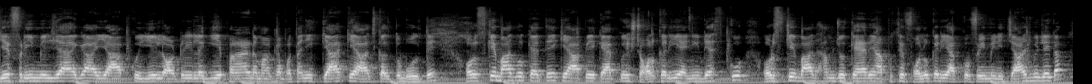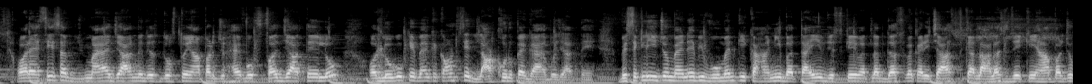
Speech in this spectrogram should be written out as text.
ये फ्री मिल जाएगा या आपको ये लॉटरी लगी है फलाना धमाका, पता नहीं क्या क्या आजकल तो बोलते हैं। और उसके बाद वो कहते हैं कि आप एक ऐप को इंस्टॉल करिए, एनी डेस्क को, और उसके बाद हम जो कह रहे हैं, आप उसे फॉलो करिए, आपको फ्री में रिचार्ज मिलेगा। और ऐसे ही सब माया जाल में दोस्तों यहाँ पर जो है वो फंस जाते हैं लोग, और लोगों के बैंक अकाउंट से लाखों रुपए गायब हो जाते हैं। बेसिकली जो मैंने अभी वुमेन की कहानी बताई, जिसके मतलब दस रुपये का रिचार्ज का लालच दे के यहाँ पर जो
